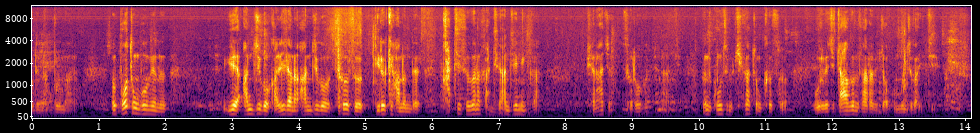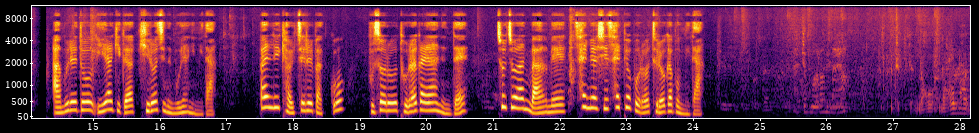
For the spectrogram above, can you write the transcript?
우리가 불만. 보통 보면은 위에 앉고 관리자는 앉고 서서 이렇게 하는데 같이 서거나 같이 앉으니까 편하죠. 서로가 편하지. 근데 군수님 키가 좀 커서 우리 같이 작은 사람이 조금 문제가 있지. 아무래도 이야기가 길어지는 모양입니다. 빨리 결제를 받고 부서로 돌아가야 하는데 초조한 마음에 살며시 살펴보러 들어가 봅니다. 나오, 나올라 한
